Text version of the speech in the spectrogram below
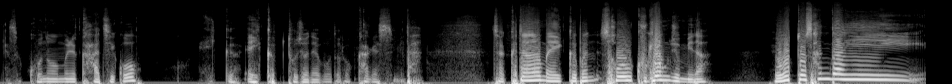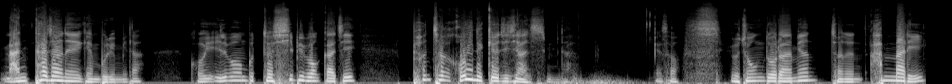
그래서 고놈을 가지고 A급, A급 도전해 보도록 하겠습니다. 자, 그 다음 A급은 서울 구경주입니다. 이것도 상당히 난타전의 갬블입니다. 거의 1번부터 12번까지 편차가 거의 느껴지지 않습니다. 그래서 이 정도라면 저는 한 마리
